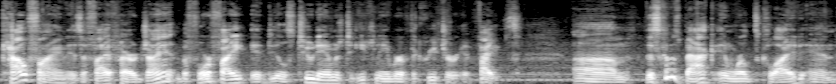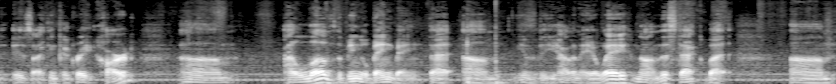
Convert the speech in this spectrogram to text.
Cowfyne is a 5-power giant. Before fight, it deals 2 damage to each neighbor of the creature it fights. Um, this comes back in Worlds Collide and is, I think, a great card. Um, I love the Bingo Bang Bang that um, you know that you have in AOA, not in this deck, but um,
